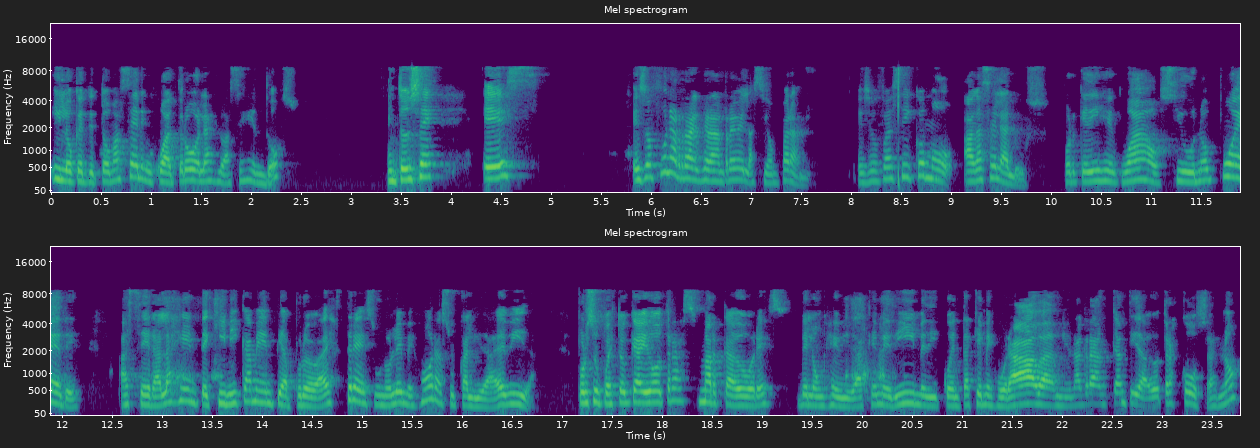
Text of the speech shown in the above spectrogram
y lo que te toma hacer en cuatro horas lo haces en dos. Entonces, es, eso fue una gran revelación para mí. Eso fue así como hágase la luz, porque dije, wow, si uno puede hacer a la gente químicamente a prueba de estrés, uno le mejora su calidad de vida. Por supuesto que hay otros marcadores de longevidad que me di, me di cuenta que mejoraban y una gran cantidad de otras cosas, ¿no?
